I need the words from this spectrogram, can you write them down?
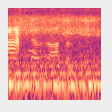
that was awesome.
